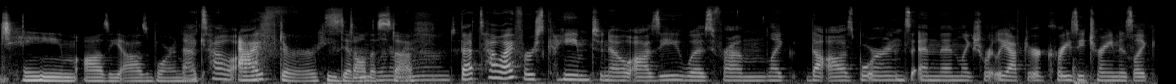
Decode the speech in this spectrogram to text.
tame Ozzy Osbourne. That's like, how after he did all this stuff. around. That's how I first came to know Ozzy was from like the Osbournes, and then like shortly after, "Crazy Train" is like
